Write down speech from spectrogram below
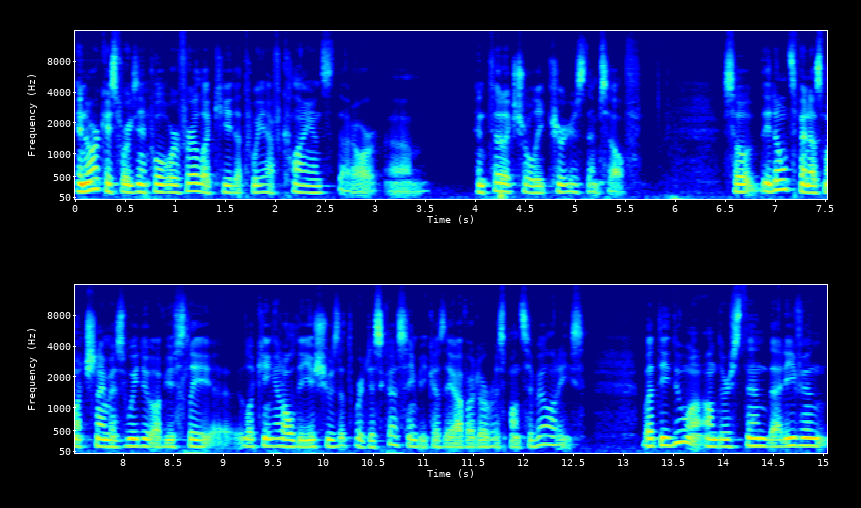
in our case, for example, we're very lucky that we have clients that are um, intellectually curious themselves. So they don't spend as much time as we do, obviously, uh, looking at all the issues that we're discussing because they have other responsibilities. But they do understand that even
